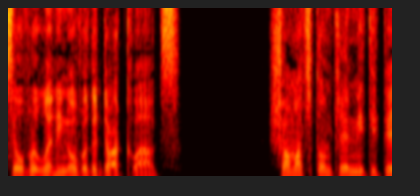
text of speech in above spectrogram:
silver lining over the dark clouds সমাজতন্ত্রের নীতিতে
